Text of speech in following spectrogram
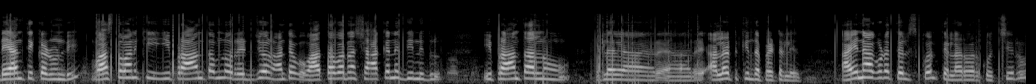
డే ఇక్కడ ఉండి వాస్తవానికి ఈ ప్రాంతంలో రెడ్ జోన్ అంటే వాతావరణ శాఖనే దీన్ని ఈ ప్రాంతాలను ఇట్లా అలర్ట్ కింద పెట్టలేదు. అయినా కూడా తెలుసుకొని తెల్లారి వరకు వచ్చిర్రు.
